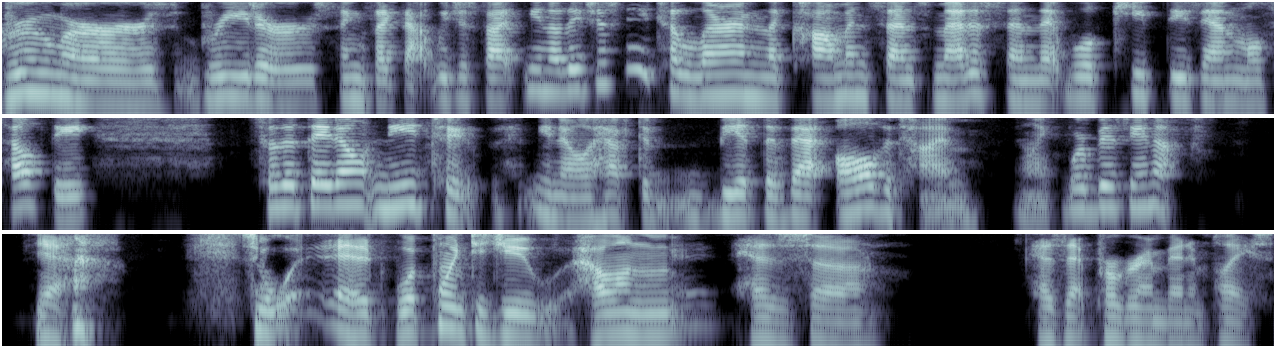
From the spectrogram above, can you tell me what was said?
groomers, breeders, things like that. We just thought, you know, they just need to learn the common sense medicine that will keep these animals healthy so that they don't need to, you know, have to be at the vet all the time. Like we're busy enough. Yeah. so at what point did you, how long has, uh, has that program been in place?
